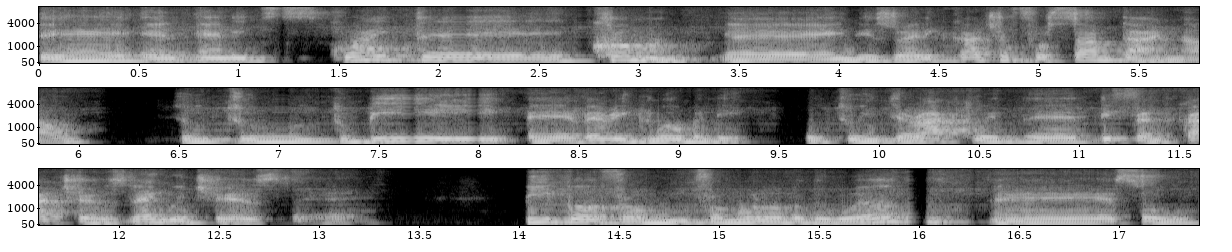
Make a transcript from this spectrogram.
uh, and, and it's quite uh, common uh, in the Israeli culture for some time now to, to, to be uh, very globally, to, to interact with uh, different cultures, languages, people from, from all over the world. Uh, so,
